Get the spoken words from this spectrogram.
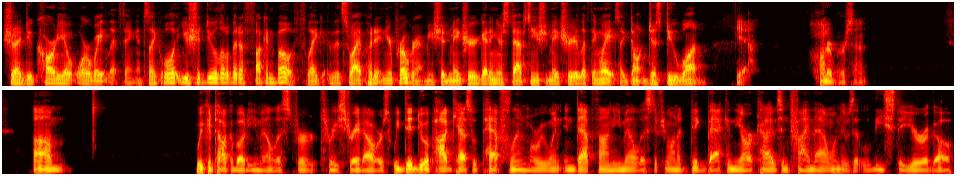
should I do cardio or weightlifting? It's like, well, you should do a little bit of fucking both. Like that's why I put it in your program. You should make sure you're getting your steps and you should make sure you're lifting weights. Like don't just do one. Yeah. 100%. Um we could talk about email list for three straight hours. We did do a podcast with Pat Flynn where we went in depth on email list. If you want to dig back in the archives and find that one, it was at least a year ago.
